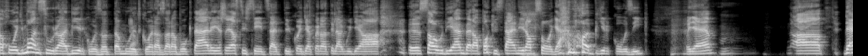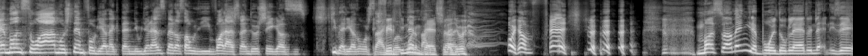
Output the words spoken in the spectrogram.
uh, hogy Mansurral birkózott a múltkor az araboknál, és azt is szétszettük, hogy gyakorlatilag ugye a uh, szaudi ember a pakisztáni rabszolgával birkózik, ugye? Uh, de Mansoa most nem fogja megtenni ugyanezt, mert a szaudi vallásrendőrség az kiveri az országból. Egy férfi nem vehet fel egy olyan olyan felső. Massza, mennyire boldog lehet, hogy, ne, izé,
